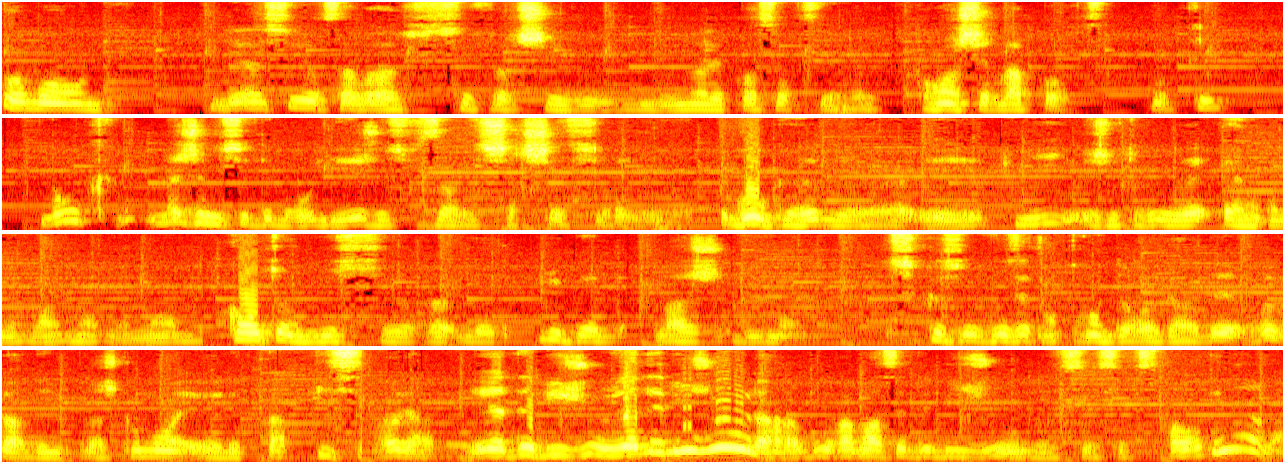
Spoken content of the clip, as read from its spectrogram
au monde. Bien sûr, ça va se faire chez vous. Vous n'allez pas sortir, franchir la porte. Ok? Donc, là, je me suis débrouillé, je suis allé chercher sur Google, euh, et puis j'ai trouvé énormément, énormément de contenu sur les plus belles plages du monde. Ce que vous êtes en train de regarder, regardez une plage, comment elle est tapissée, regardez. Il y a des bijoux, il y a des bijoux là, vous ramassez des bijoux, c'est extraordinaire là.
